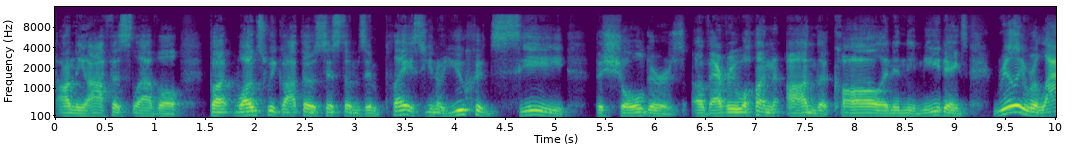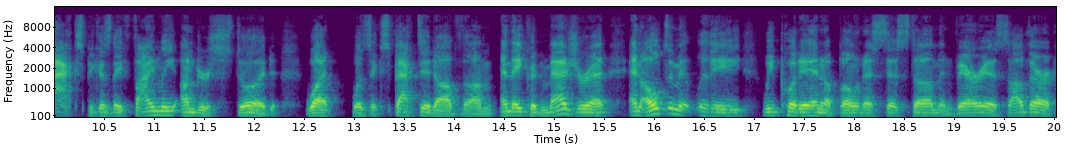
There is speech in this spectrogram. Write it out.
on the office level. But once we got those systems in place, you know, you could see the shoulders of everyone on the call and in the meetings really relax because they finally understood what was expected of them and they could measure it. And ultimately, we put in a bonus system and various other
